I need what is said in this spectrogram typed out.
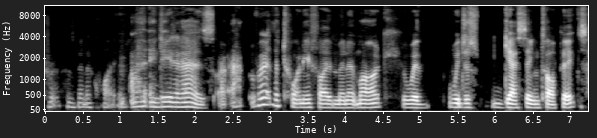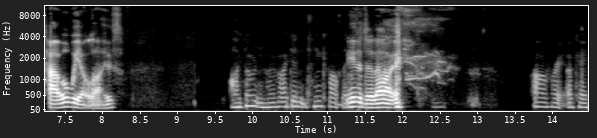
Drip has been acquired. Uh, Indeed, it has. We're at the twenty-five minute mark with we're just guessing topics. How are we alive? I don't know. I didn't think about this. Neither did I. Oh, right. Okay.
